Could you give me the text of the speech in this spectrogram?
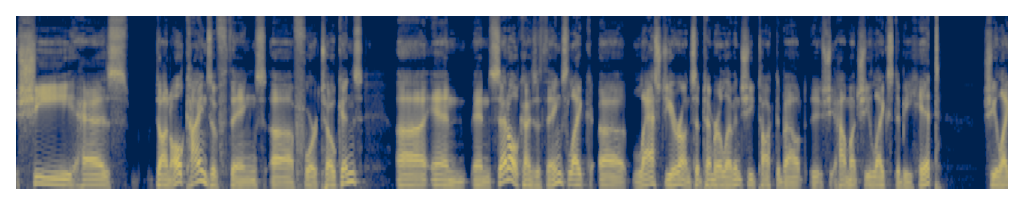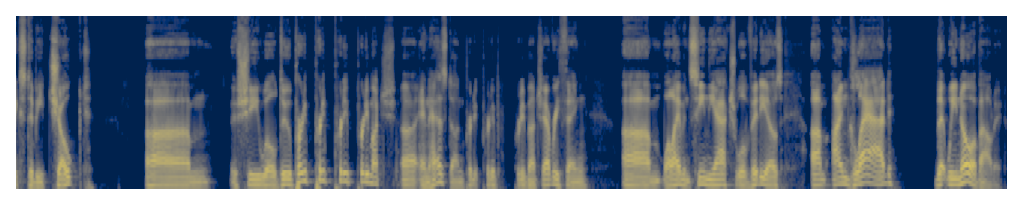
she has done all kinds of things uh, for tokens uh, and and said all kinds of things. Like uh, last year on September 11th, she talked about uh, she, how much she likes to be hit. She likes to be choked. Um, she will do pretty pretty pretty pretty much uh, and has done pretty pretty pretty much everything. Um, well, I haven't seen the actual videos. Um, I'm glad that we know about it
